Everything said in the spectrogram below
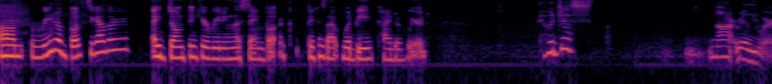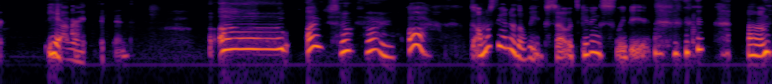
Um, read a book together. I don't think you're reading the same book because that would be kind of weird. It would just not really work. Yeah. Not very efficient. Um, I'm so sorry. Oh, almost the end of the week, so it's getting sleepy. um,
